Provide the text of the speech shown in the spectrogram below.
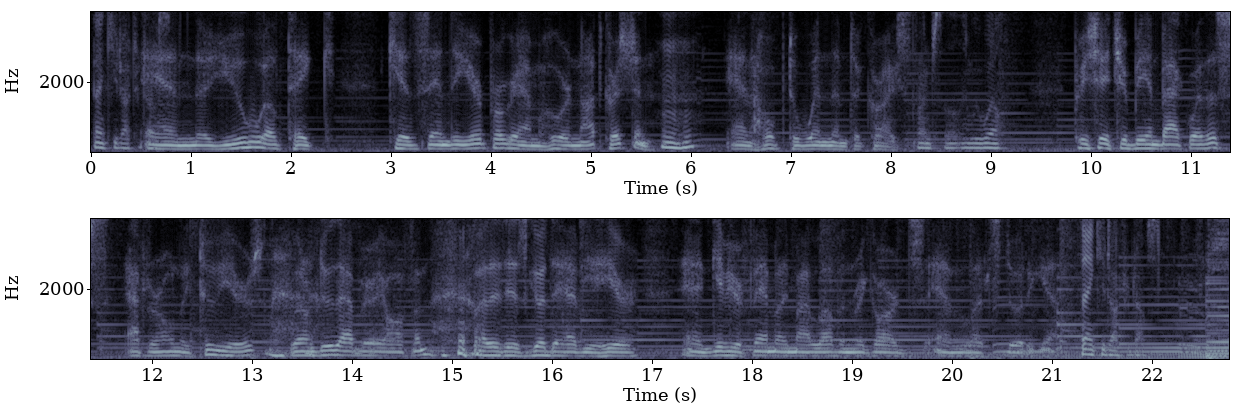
Thank you, Dr. Dobson. And uh, you will take kids into your program who are not Christian Mm-hmm. And hope to win them to Christ. Absolutely, we will. Appreciate you being back with us after only two years. We don't do that very often, but it is good to have you here. And give your family my love and regards, and let's do it again. Thank you, Dr. Dobson.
